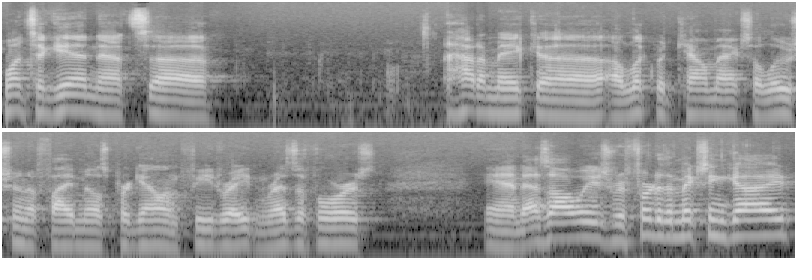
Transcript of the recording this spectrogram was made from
once again, that's uh, how to make a, a liquid CalMax solution of 5 mils per gallon feed rate in reservoirs. And as always, refer to the mixing guide,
